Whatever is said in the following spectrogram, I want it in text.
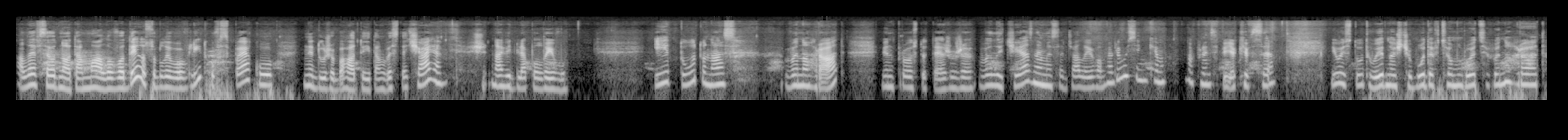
але все одно там мало води, особливо влітку, в спеку. Не дуже багато її там вистачає, навіть для поливу. І тут у нас виноград. Він просто теж уже величезний. Ми саджали його малюсіньким, ну, в принципі, як і все. І ось тут видно, що буде в цьому році виноград.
